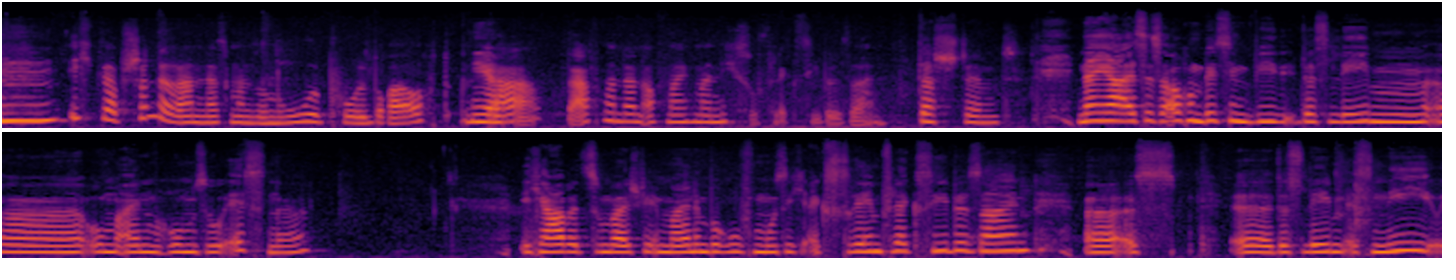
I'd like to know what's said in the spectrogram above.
Mhm. ich glaube schon daran, dass man so einen Ruhepol braucht. Und Ja. da darf man dann auch manchmal nicht so flexibel sein. Das stimmt. Naja, es ist auch ein bisschen wie das Leben äh, um einen rum so ist, ne? Ich habe zum Beispiel in meinem Beruf muss ich extrem flexibel sein. Äh, es, äh, das Leben ist nie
